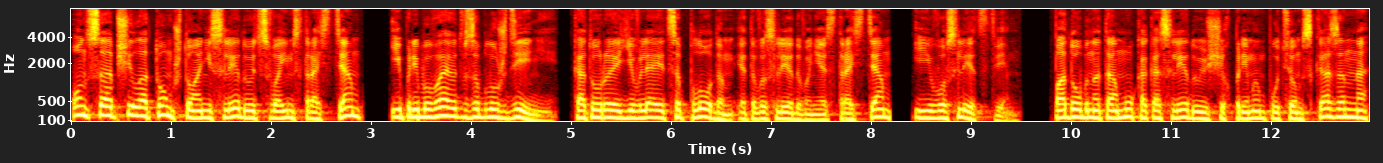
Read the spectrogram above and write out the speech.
Он сообщил о том, что они следуют своим страстям и пребывают в заблуждении, которое является плодом этого следования страстям и его следствием, подобно тому, как о следующих прямым путем сказано,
